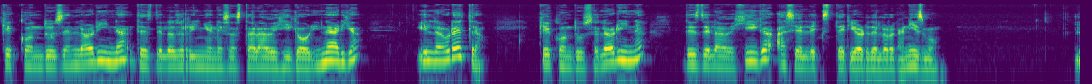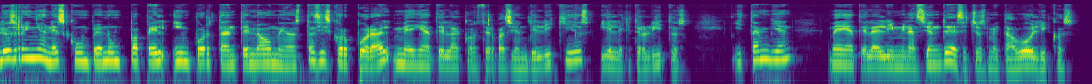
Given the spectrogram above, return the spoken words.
que conducen la orina desde los riñones hasta la vejiga urinaria, y la uretra, que conduce la orina desde la vejiga hacia el exterior del organismo. Los riñones cumplen un papel importante en la homeostasis corporal mediante la conservación de líquidos y electrolitos, y también mediante la eliminación de desechos metabólicos.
